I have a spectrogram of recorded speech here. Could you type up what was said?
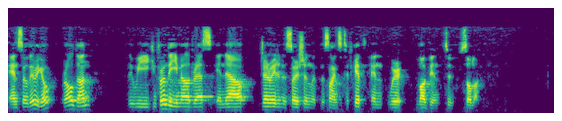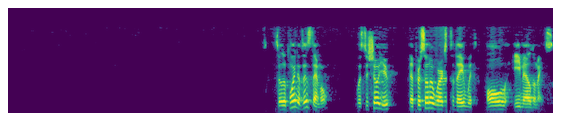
And so there we go. We're all done we confirmed the email address and now generated an assertion with the signed certificate and we're logged in to Slowblog. So the point of this demo was to show you that Persona works today with all email domains,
